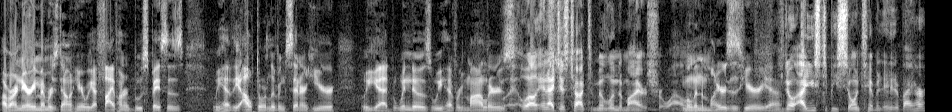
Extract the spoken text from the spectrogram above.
of our NARI members down here. We got 500 booth spaces. We have the outdoor living center here. We got windows. We have remodelers. Well, and I just talked to Melinda Myers for a while. Melinda Myers is here. Yeah, You know, I used to be so intimidated by her,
